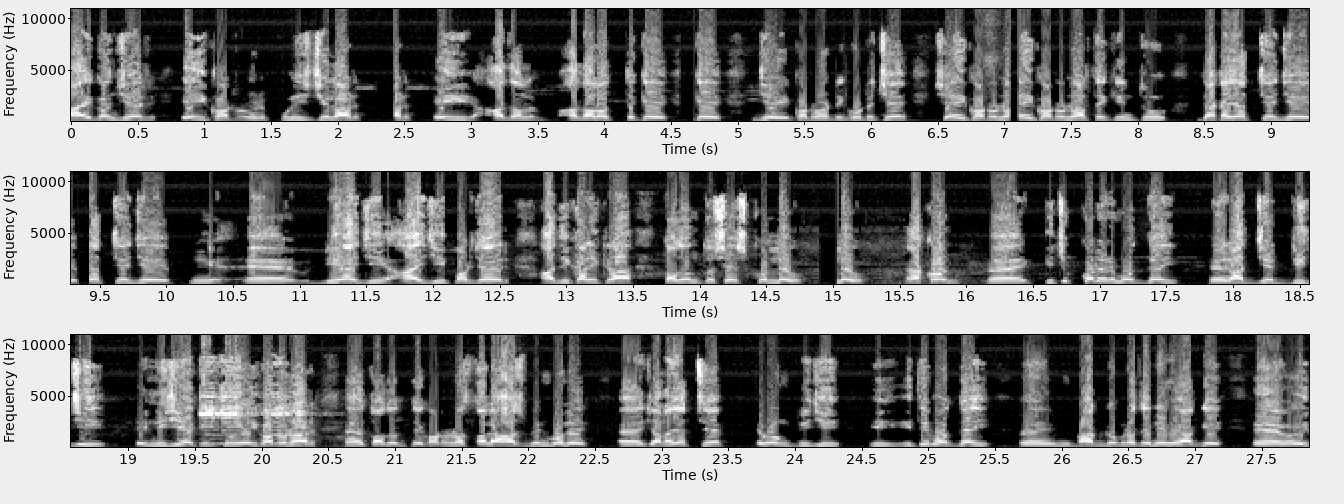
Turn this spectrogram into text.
রায়গঞ্জের এই ঘটনা, পুলিশ জেলার এই আদালত থেকে যে ঘটনাটি ঘটেছে, সেই ঘটনা, এই ঘটনাতে কিন্তু দেখা যাচ্ছে যে যাচ্ছে যে ডিআইজি, আইজি পর্যায়ের আধিকারিকরা তদন্ত শেষ করলেও এখন কিছুক্ষণের মধ্যেই রাজ্যের ডিজি নিজে কিন্তু এই ঘটনার তদন্তে ঘটনাস্থলে আসবেন বলে জানা যাচ্ছে। এবং ডিজি ইতিমধ্যেই আহ, নেমে আগে ওই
